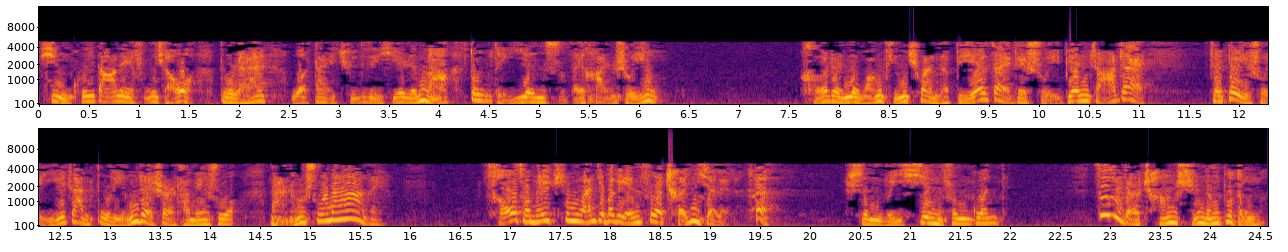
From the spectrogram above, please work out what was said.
幸亏搭那浮桥啊，不然我带去的这些人马都得淹死在汉水哟。合着人家王平劝他别在这水边扎寨，这背水一战不灵这事儿他没说，哪能说那个呀？曹操没听完，就把脸色沉下来了。哼，身为先锋官的，这么点常识能不懂吗？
